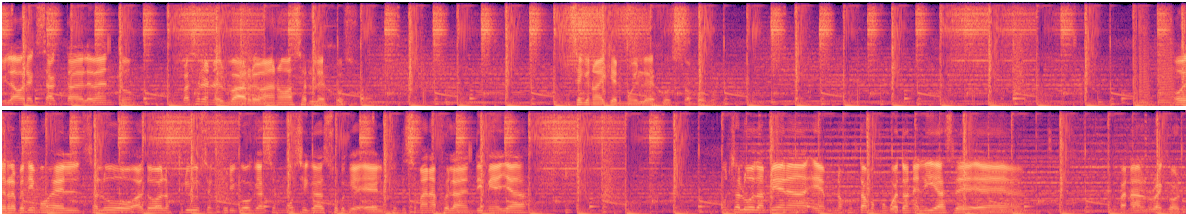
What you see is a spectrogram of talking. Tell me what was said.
y la hora exacta del evento. Va a ser en el barrio, ¿eh? no va a ser lejos. Así que no hay que ir muy lejos tampoco. Hoy repetimos el saludo a todos los crews en Curicó que hacen música. Supe que el fin de semana fue la vendimia ya. Un saludo también a, eh, nos juntamos con Guatón Elías de eh, Panal Records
